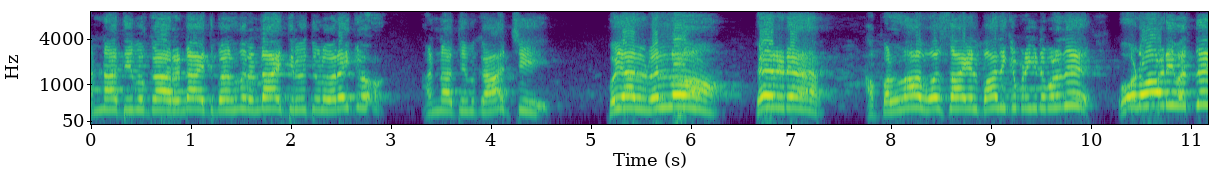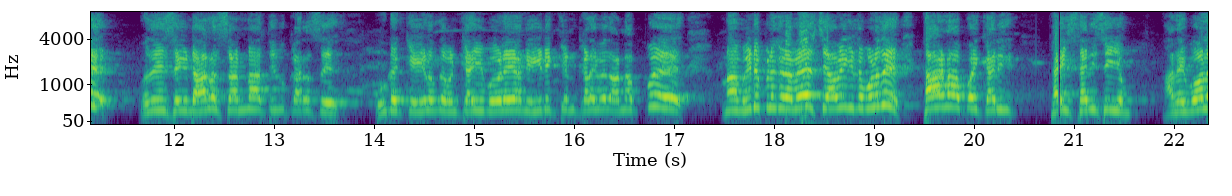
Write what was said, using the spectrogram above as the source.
அண்ணா திமுக ரெண்டாயிரத்தி பதினொன்று ரெண்டாயிரத்தி இருபத்தி ஒண்ணு வரைக்கும் அண்ணா திமுக ஆட்சி புயல் வெள்ளம் பேரிடர். அப்பெல்லாம் விவசாயிகள் பாதிக்கப்படுகின்ற பொழுது ஓடோடி வந்து உதவி செய்கின்ற அரசு அண்ணா திமுக அரசு. உடுக்க இழந்தவன் கை போலே அங்க இடுக்கன் களைவது அனப்பு. நாம் இடுப்பில் இருக்கிற வேஸ்ட் அவைகின்ற பொழுது தானா போய் கரி கை சரி செய்யும். அதை போல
